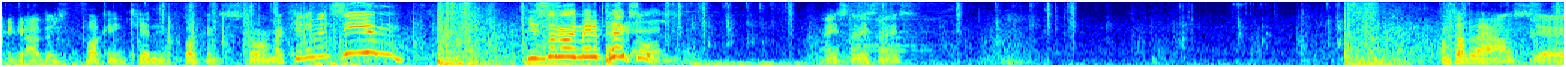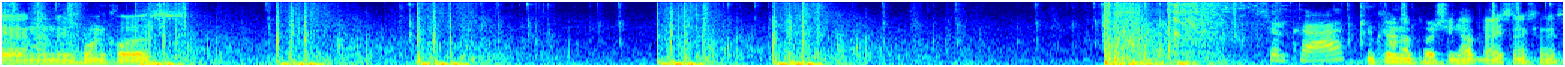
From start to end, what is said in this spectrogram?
my god, there's a fucking kid in the fucking storm. I can't even see him! He's literally made of pixels! Nice, nice, nice. On top of the house? Yeah, yeah, and then there's one close. Should crack. I'm kind of pushing up. Nice, nice, nice.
